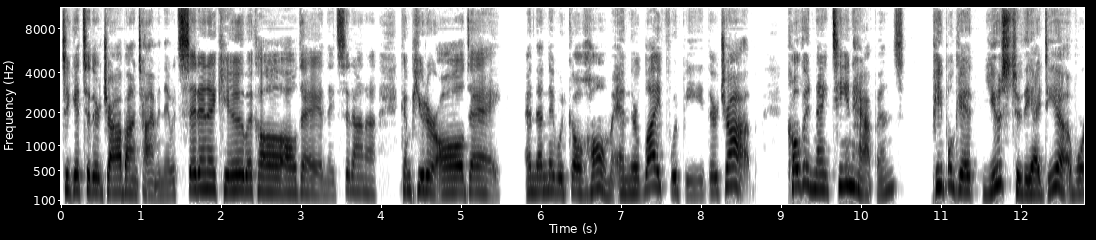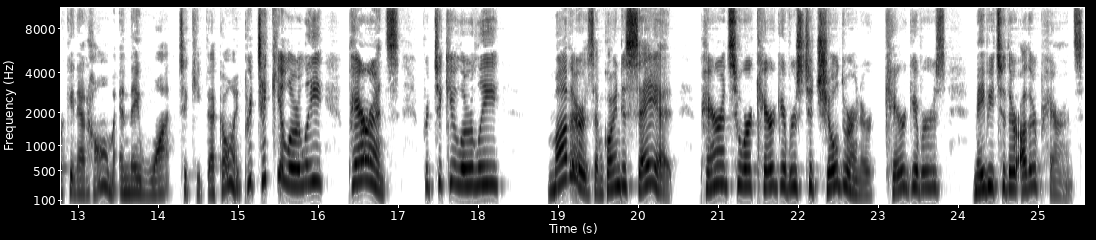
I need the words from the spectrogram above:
to get to their job on time and they would sit in a cubicle all day and they'd sit on a computer all day and then they would go home and their life would be their job. COVID-19 happens, people get used to the idea of working at home and they want to keep that going, particularly parents, particularly mothers. I'm going to say it. Parents who are caregivers to children or caregivers maybe to their other parents.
